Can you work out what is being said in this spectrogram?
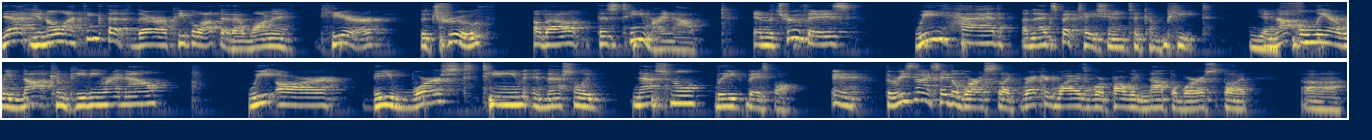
Yeah, you know, I think that there are people out there that want to hear the truth about this team right now. And the truth is, we had an expectation to compete. Yes. And not only are we not competing right now, we are the worst team in National National League baseball. And the reason I say the worst, like record wise, we're probably not the worst, but uh,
